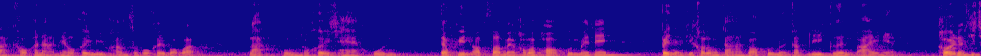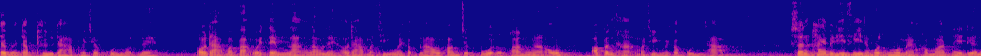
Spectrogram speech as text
รักเขาขนาดนี้เขาเคยมีความสุขเขาเคยบอกว่ารักคุณเขาเคยแคร์คุณ แต่ Queen of Swords หมายความว่าพอคุณไม่ได้เป็นอย่างที่เขาต้องการพอคุณเหมือนกับดีเกินไปเนี่ยเขาเลือกที่จะเหมือนกับถือดาบไว้ที่คุณหมดเลยเอาดาบมาปักไว้เต็มหลังเราเลย เอาดาบมาทิ้งไว้กับเรา ความเจ็บปวดเอาความเหงา เอาปัญหามาทิ้งไว้กับคุณครับ ฉันไพ่ไปที่ 4 ทั้งหมดทั้งมวลหมายความว่าในเดือน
